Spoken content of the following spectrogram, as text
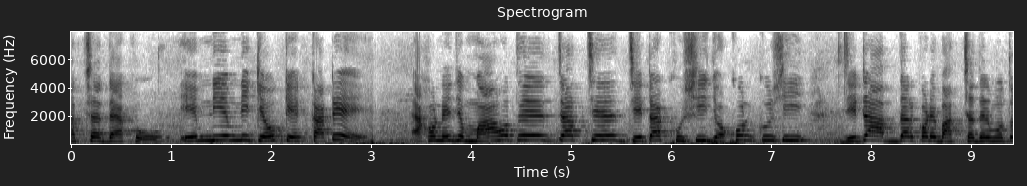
আচ্ছা দেখো এমনি এমনি কেউ কেক কাটে? এখন এই যে মা হতে যাচ্ছে যেটা খুশি যখন খুশি যেটা আবদার করে বাচ্চাদের মতো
